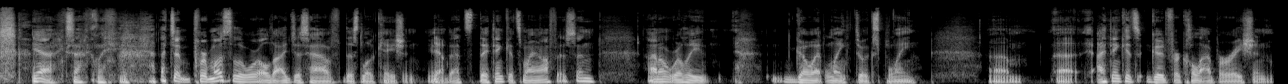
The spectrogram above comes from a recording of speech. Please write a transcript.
yeah, exactly. That's a, for most of the world, I just have this location. You know, yeah. that's, they think it's my office and I don't really go at length to explain. Um, uh, I think it's good for collaboration.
